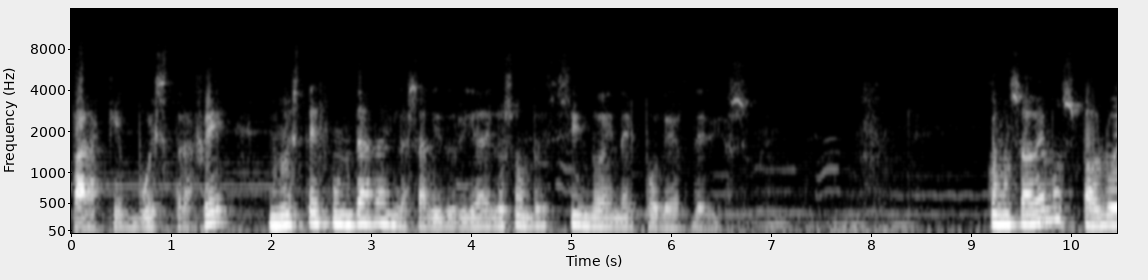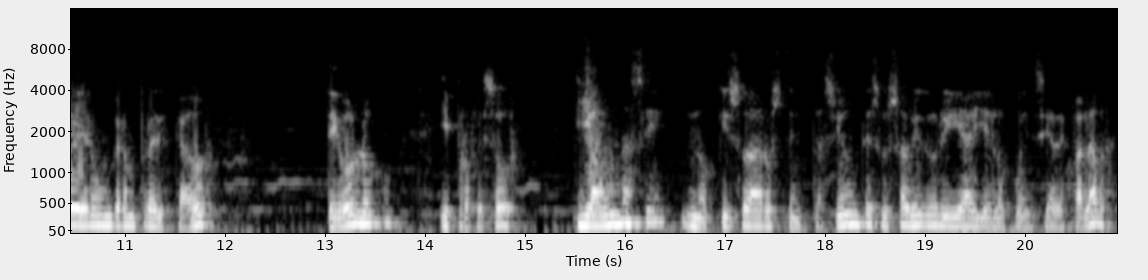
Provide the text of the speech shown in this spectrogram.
para que vuestra fe no esté fundada en la sabiduría de los hombres, sino en el poder de Dios. Como sabemos, Pablo era un gran predicador, teólogo y profesor, y aún así no quiso dar ostentación de su sabiduría y elocuencia de palabra,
